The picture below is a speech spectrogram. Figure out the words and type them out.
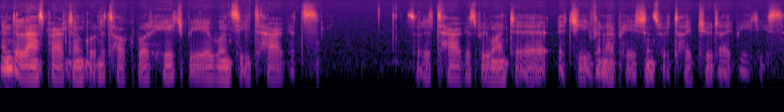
And the last part, I'm going to talk about HbA1c targets. So, the targets we want to achieve in our patients with type 2 diabetes.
